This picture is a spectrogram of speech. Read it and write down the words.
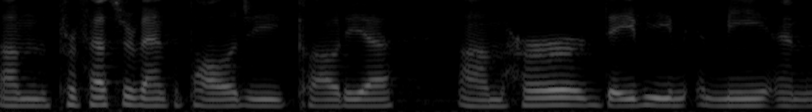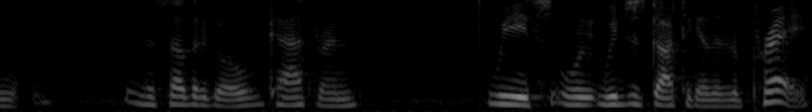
Um, the professor of anthropology, Claudia, um, her, Davey, and me, and this other girl, Catherine, we we just got together to pray.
